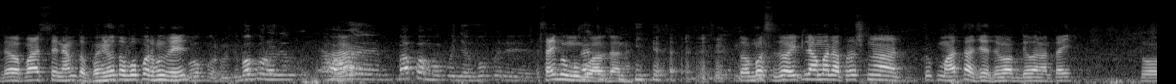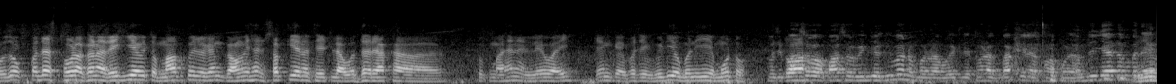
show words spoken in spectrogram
દસ પાંચ છે ને આમ તો ભણ્યો તો બપોર શું રહી બપોર સુધી બપોર સુધી. બાપા મૂકવી જાય બપોરે. સાહેબ મૂકવા આવતા ને? તો બસ જો એટલા અમારા પ્રશ્ન ટૂંકમાં હતા જે જવાબ દેવાના હતા તો જો કદાચ થોડા ઘણા રહી ગયા હોય તો માફ કરજો કેમ કે અમે છે ને શક્ય નથી એટલા વધારે આખા ટૂંકમાં છે ને લેવાય. કેમ કે પછી વીડિયો બની જાય મોટો. પછી પાછો પાછો વીડિયો કેવાનો બનાવો એટલે થોડાક બાકી રાખવા પડે. સમજી ગયા તમે બધા?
